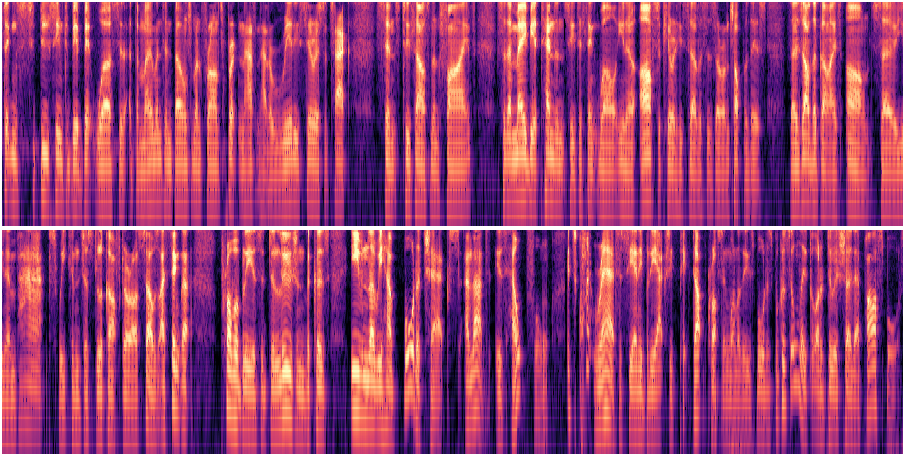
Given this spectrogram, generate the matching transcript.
things do seem to be a bit worse at the moment in Belgium and France. Britain hasn't had a really serious attack since 2005. So there may be a tendency to think, well, you know, our security services are on top of this. Those other guys aren't. So, you know, perhaps we can just look after ourselves. I think that probably is a delusion because even though we have border checks, and that is helpful, it's quite rare to see anybody actually picked up crossing one of these borders because all they've got to do is show their passport.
